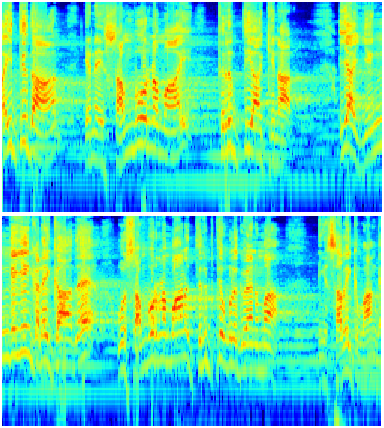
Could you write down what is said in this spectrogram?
வைத்து தான் என்னை சம்பூர்ணமாய் திருப்தியாக்கினார். ஐயா எங்கேயும் கிடைக்காத ஒரு சம்பூர்ணமான திருப்தி உங்களுக்கு வேணுமா? நீங்கள் சபைக்கு வாங்க.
